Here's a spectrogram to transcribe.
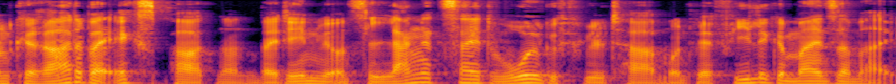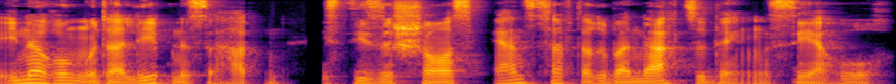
Und gerade bei Ex-Partnern, bei denen wir uns lange Zeit wohlgefühlt haben und wir viele gemeinsame Erinnerungen und Erlebnisse hatten, ist diese Chance, ernsthaft darüber nachzudenken, sehr hoch.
